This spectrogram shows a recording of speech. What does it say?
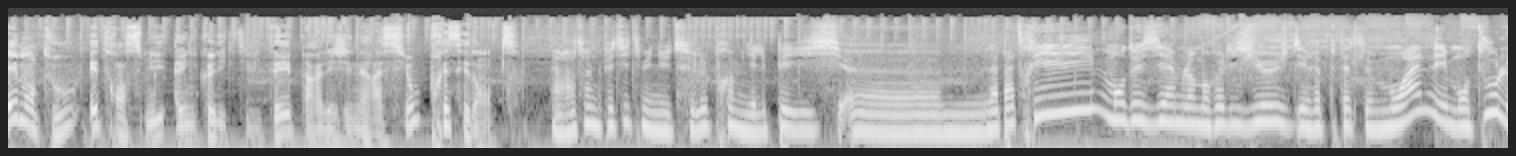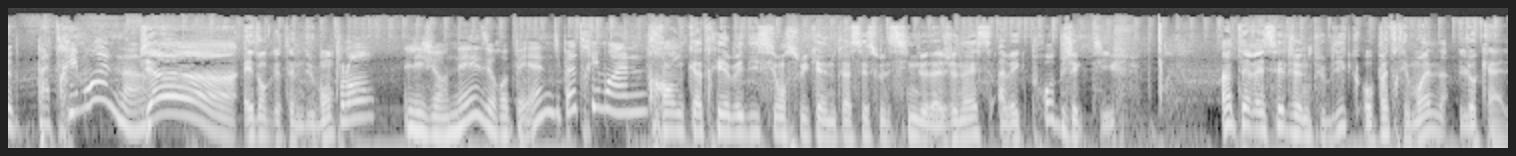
Et mon tout est transmis à une collectivité par les générations précédentes. Alors attends une petite minute. Le premier, le pays. Euh, la patrie. Mon deuxième, l'homme religieux, je dirais peut-être le moine. Et mon tout, le patrimoine. Bien Et donc le thème du bon plan Les journées européennes du patrimoine. 34e édition ce week-end placée sous le signe de la jeunesse avec pour objectif intéresser le jeune public au patrimoine local.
